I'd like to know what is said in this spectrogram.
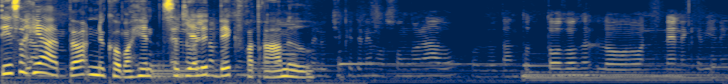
Det er så her, at børnene kommer hen, så de er lidt væk fra dramaet. Los peluches que tenemos son donados, por lo tanto todos los nenes que vienen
